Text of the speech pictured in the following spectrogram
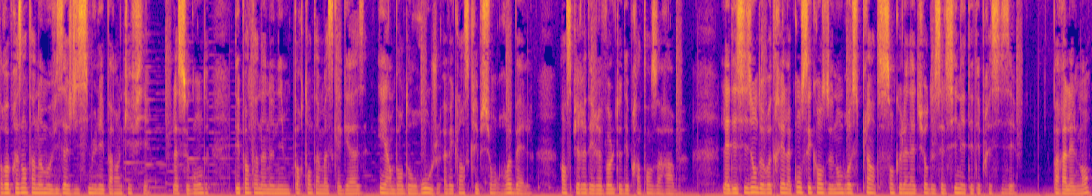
représente un homme au visage dissimulé par un kéfier. La seconde dépeint un anonyme portant un masque à gaz et un bandeau rouge avec l'inscription Rebelle, inspiré des révoltes des printemps arabes. La décision de retrait est la conséquence de nombreuses plaintes sans que la nature de celle-ci n'ait été précisée. Parallèlement,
